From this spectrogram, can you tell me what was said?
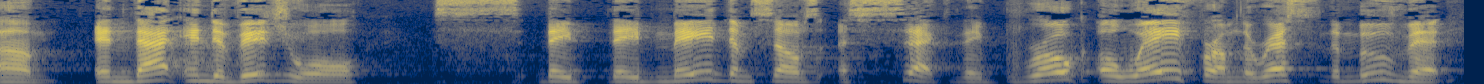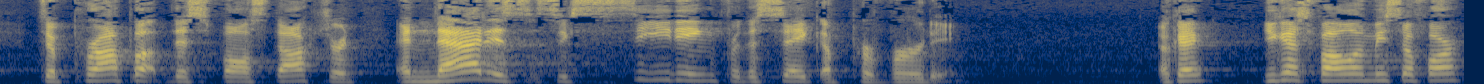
Um, and that individual, they, they made themselves a sect. They broke away from the rest of the movement to prop up this false doctrine. And that is succeeding for the sake of perverting. Okay? You guys following me so far?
